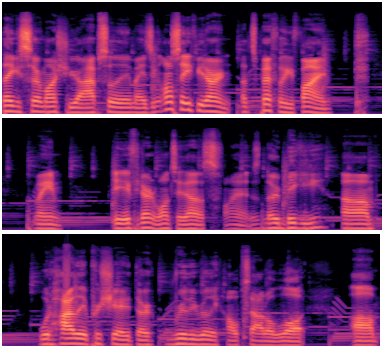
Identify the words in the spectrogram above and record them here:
thank you so much. You're absolutely amazing. Honestly, if you don't, that's perfectly fine. I mean, if you don't want to, that's fine. There's no biggie. Um, would highly appreciate it though. Really, really helps out a lot. Um,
